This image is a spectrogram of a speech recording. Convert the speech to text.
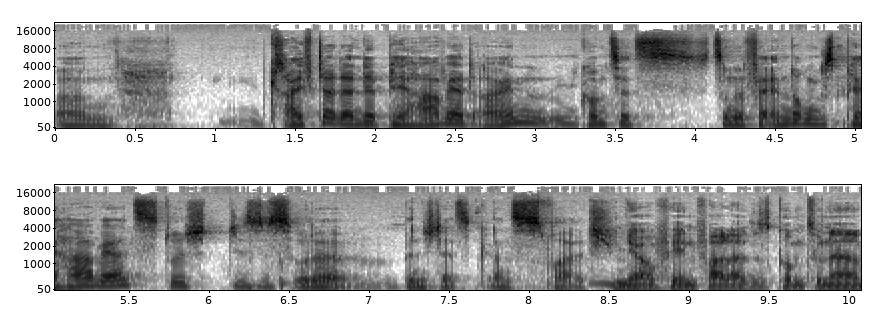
ähm, greift da dann der pH-Wert ein? Kommt es jetzt zu einer Veränderung des pH-Werts durch dieses oder bin ich da jetzt ganz falsch? Ja, auf jeden Fall. Also es kommt zu einer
